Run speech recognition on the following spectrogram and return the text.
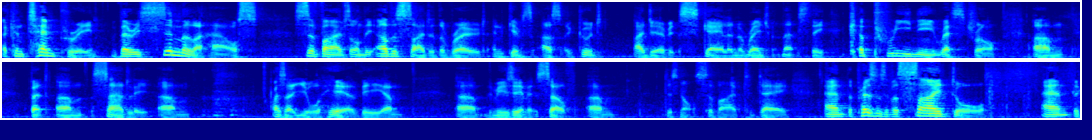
A contemporary, very similar house survives on the other side of the road and gives us a good idea of its scale and arrangement. That's the Caprini restaurant. Um, but um, sadly, um, as you will hear, the, um, uh, the museum itself um, does not survive today. And the presence of a side door and the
